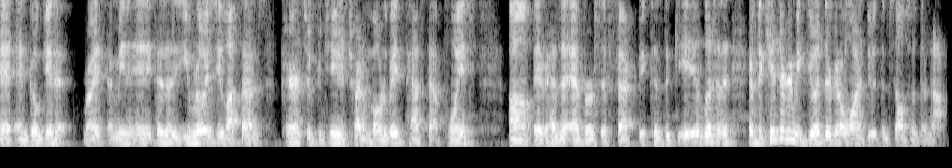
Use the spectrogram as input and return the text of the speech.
And, and go get it, right? I mean, because you really see lots of times parents who continue to try to motivate past that point um, it has an adverse effect because the listen if the kids are going to be good they're going to want to do it themselves or they're not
